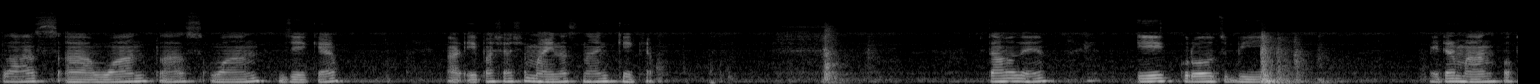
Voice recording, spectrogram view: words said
plus one plus one J cap আর এ পাশে আসে মাইনাস নাইন কে ক্যাপ তাহলে এ ক্রোজ বি এটার মান কত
